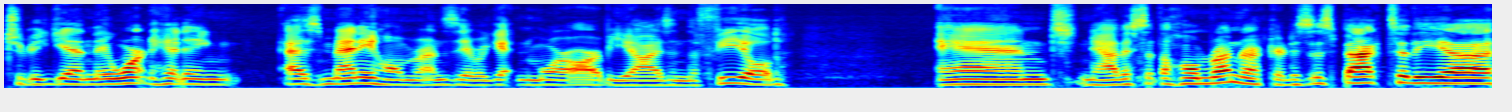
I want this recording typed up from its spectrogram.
to begin, they weren't hitting as many home runs. They were getting more RBIs in the field, and now they set the home run record. Is this back to the uh,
